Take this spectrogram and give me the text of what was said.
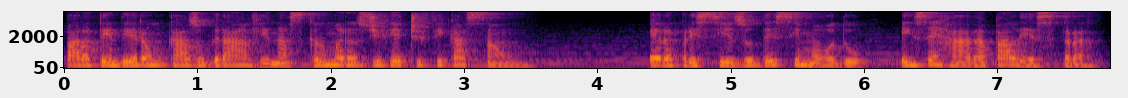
para atender a um caso grave nas câmaras de retificação. Era preciso, desse modo, encerrar a palestra.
